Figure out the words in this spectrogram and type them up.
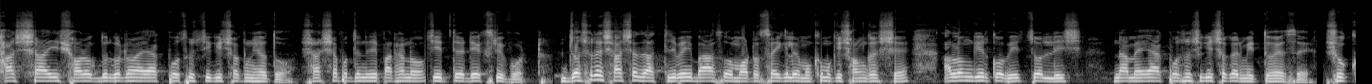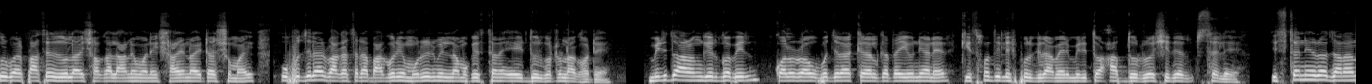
শাসাই সড়ক দুর্ঘটনায় এক পশু চিকিৎসক নিহত। শাসা প্রতিনিধি পাঠানো চিত্রে ডেস্ক রিপোর্ট। যশোরের শাসা যাত্রীবাহী বাস ও মোটরসাইকেলের মুখোমুখি সংঘর্ষে আলমগীর কবির চল্লিশ নামে এক পশু চিকিৎসকের মৃত্যু হয়েছে। শুক্রবার পাঁচই জুলাই সকাল আনুমানিক সাড়ে নয়টার সময় উপজেলার বাগাছড়া বাগুড়ি মুরির মিল নামক স্থানে এই দুর্ঘটনা ঘটে। মৃত আলমগীর কবির কলরা উপজেলার কেরালকাতা ইউনিয়নের কিসমত ইলিশপুর গ্রামের মৃত আব্দুর রশিদের ছেলে। স্থানীয়রা জানান,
